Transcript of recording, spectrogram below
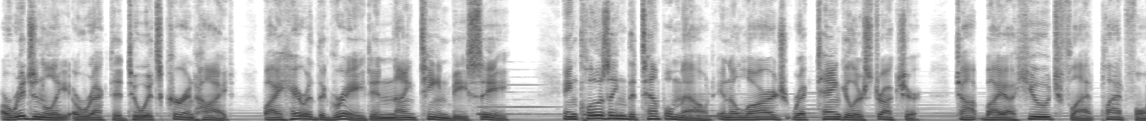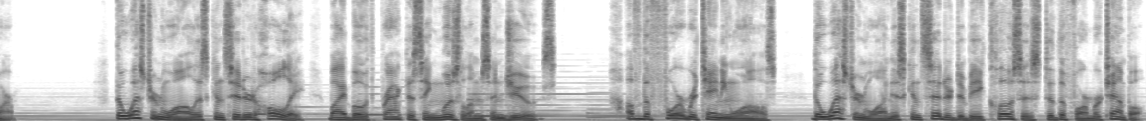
originally erected to its current height by Herod the Great in 19 BC, enclosing the Temple Mount in a large rectangular structure topped by a huge flat platform. The Western Wall is considered holy by both practicing Muslims and Jews. Of the four retaining walls, the western one is considered to be closest to the former temple,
